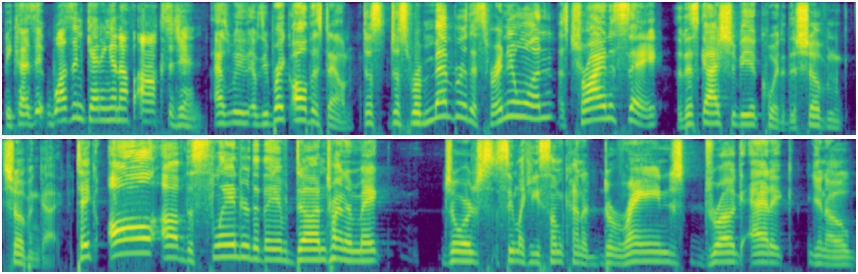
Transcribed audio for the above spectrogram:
because it wasn't getting enough oxygen. As we as we break all this down, just just remember this for anyone that's trying to say that this guy should be acquitted, this Chauvin, Chauvin guy. Take all of the slander that they have done trying to make George seem like he's some kind of deranged drug addict, you know,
